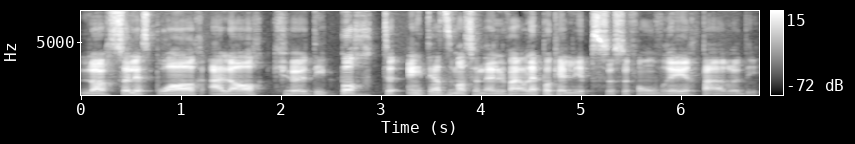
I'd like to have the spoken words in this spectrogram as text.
leur seul espoir alors que des portes interdimensionnelles vers l'apocalypse se font ouvrir par des,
